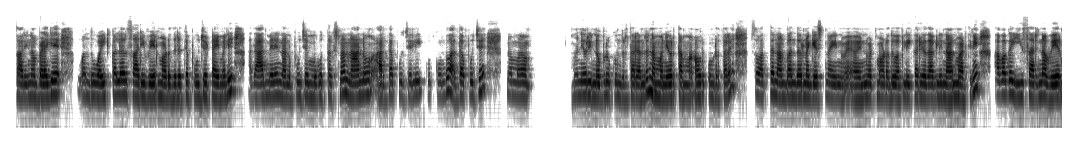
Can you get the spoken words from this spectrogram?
ಸಾರಿನ ಬೆಳಗ್ಗೆ ಒಂದು ವೈಟ್ ಕಲರ್ ಸಾರಿ ವೇರ್ ಮಾಡೋದಿರುತ್ತೆ ಪೂಜೆ ಟೈಮಲ್ಲಿ ಅದಾದಮೇಲೆ ನಾನು ಪೂಜೆ ಮುಗಿದ ತಕ್ಷಣ ನಾನು ಅರ್ಧ ಪೂಜೆಲಿ ಕೂತ್ಕೊಂಡು ಅರ್ಧ ಪೂಜೆ ನಮ್ಮ ಮನೆಯವ್ರು ಇನ್ನೊಬ್ಬರು ಕುಂದಿರ್ತಾರೆ ಅಂದರೆ ನಮ್ಮ ಮನೆಯವ್ರ ತಮ್ಮ ಅವ್ರು ಕುಂಡಿರ್ತಾರೆ. ಸೊ ಅತ್ತ ನಾನು ಬಂದವ್ರನ್ನ ಗೆಸ್ಟ್ನ ಇನ್ವೆ ಇನ್ವೈಟ್ ಮಾಡೋದು ಆಗಲಿ, ಕರೆಯೋದಾಗಲಿ ನಾನು ಮಾಡ್ತೀನಿ. ಆವಾಗ ಈ ಸಾರಿನ ವೇರ್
